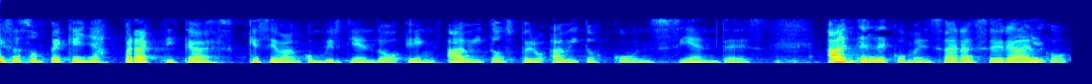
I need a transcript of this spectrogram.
esas son pequeñas prácticas que se van convirtiendo en hábitos, pero hábitos conscientes. Antes de comenzar a hacer algo,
